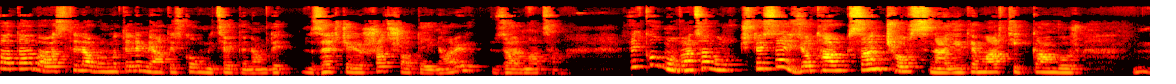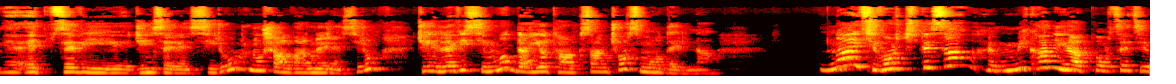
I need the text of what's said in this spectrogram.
պատահաբար ասելա որ մտել եմ մի հատ այս կողմից էլ գնամ, դե զեղչերը շատ-շատ էին արել, զարմացա։ Այդ կողմով ոնց է որ չտեսա 724-ն է, եթե մարդիկ կան որ այդ ձևի ջինսեր են սիրում, ու շալվարներ են սիրում, Լևիսի մոտ դա 724 մոդելն է։ Նայեցի, որ չտեսա, մի քանի հատ փորձեցի,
